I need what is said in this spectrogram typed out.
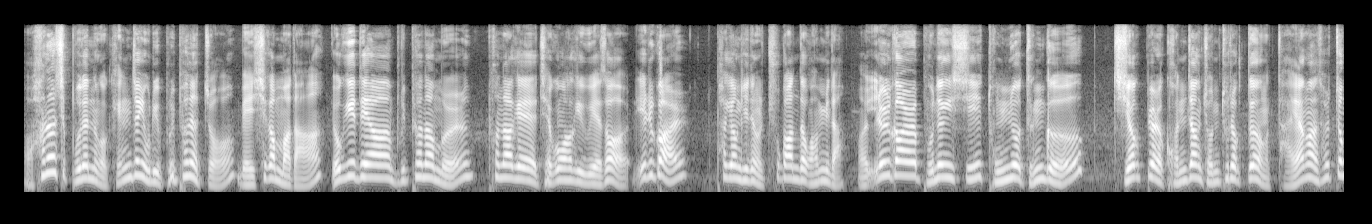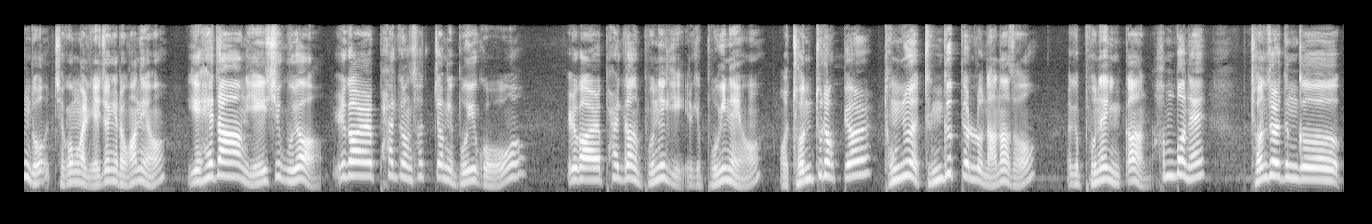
하나씩 보내는 거 굉장히 우리 불편했죠 매 시간마다. 여기에 대한 불편함을 편하게 제공하기 위해서 일괄 파견 기능을 추가한다고 합니다. 어, 일괄 보내기 시 동료 등급 지역별 권장 전투력 등 다양한 설정도 제공할 예정이라고 하네요. 이게 해당 예시고요. 일괄 파견 설정이 보이고 일괄 파견 보내기 이렇게 보이네요. 어, 전투력별 동료의 등급별로 나눠서 이렇게 보내니까 한 번에 전설 등급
